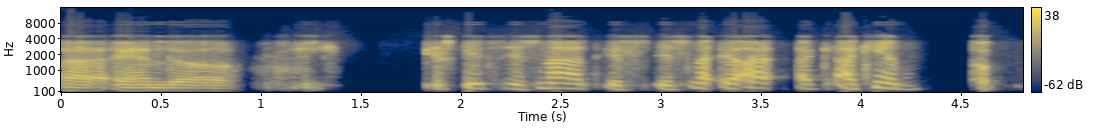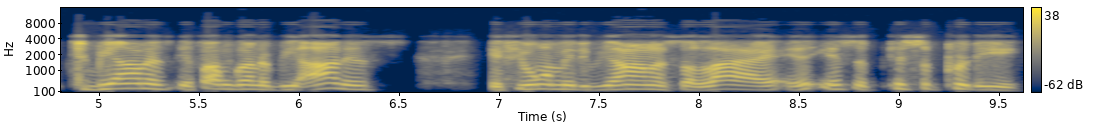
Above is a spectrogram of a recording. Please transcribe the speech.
uh, and uh, it's it's it's not it's it's not I I, I can't uh, to be honest. If I'm going to be honest, if you want me to be honest or lie, it's a it's a pretty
